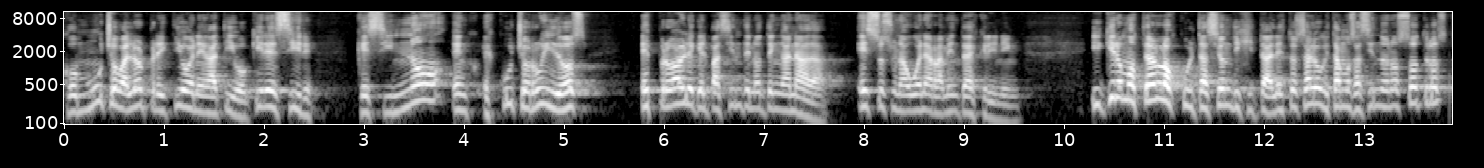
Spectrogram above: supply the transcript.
con mucho valor predictivo negativo. Quiere decir que si no escucho ruidos, es probable que el paciente no tenga nada. Eso es una buena herramienta de screening. Y quiero mostrar la ocultación digital. Esto es algo que estamos haciendo nosotros,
